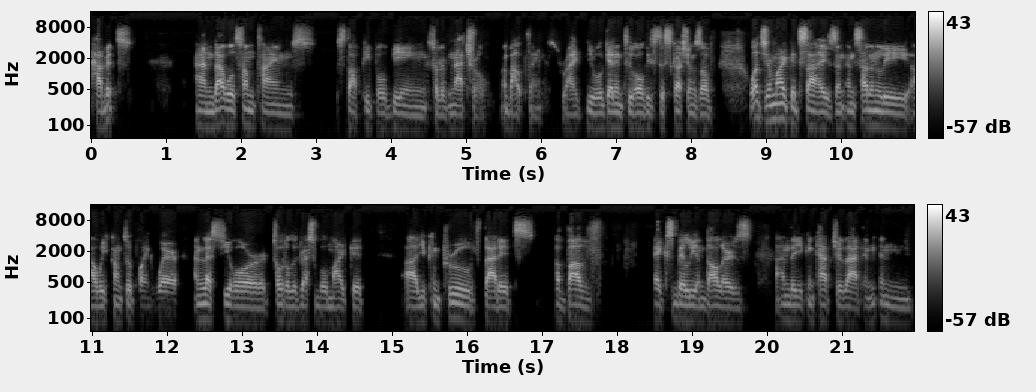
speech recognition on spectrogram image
habits, and that will sometimes stop people being sort of natural about things, right? You will get into all these discussions of what's your market size, and, and suddenly uh, we come to a point where unless your total addressable market, uh, you can prove that it's above X billion dollars and that you can capture that in, in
